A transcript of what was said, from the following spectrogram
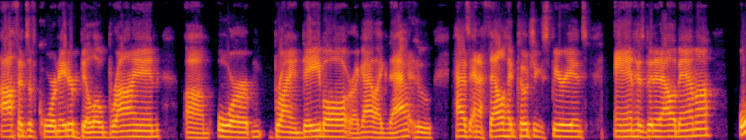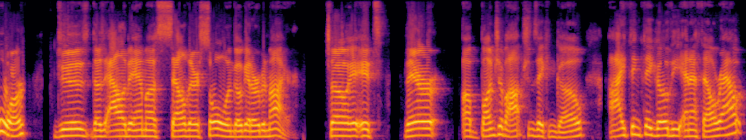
offensive coordinator, Bill O'Brien, um, or Brian Daboll, or a guy like that who has NFL head coaching experience and has been at Alabama? Or does does Alabama sell their soul and go get Urban Meyer? So it, it's there are a bunch of options they can go. I think they go the NFL route,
